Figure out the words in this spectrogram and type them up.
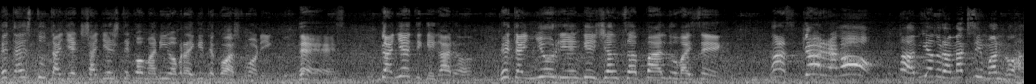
Eta ez dut haiek saiesteko maniobra egiteko asmorik. Ez, gainetik igaro. Eta inurrien gixan zapaldu baizik. Azkarrago! Abiadura maksimoan noa!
